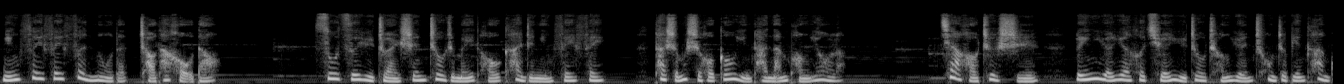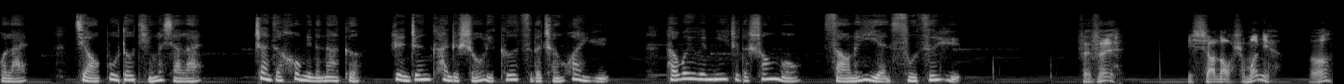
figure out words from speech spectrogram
宁菲菲愤怒的朝他吼道。苏子玉转身皱着眉头看着宁菲菲。她什么时候勾引她男朋友了？恰好这时，林媛媛和全宇宙成员冲这边看过来，脚步都停了下来。站在后面的那个认真看着手里歌词的陈焕宇，他微微眯着的双眸扫了一眼苏姿玉：“菲菲，你瞎闹什么你？嗯，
